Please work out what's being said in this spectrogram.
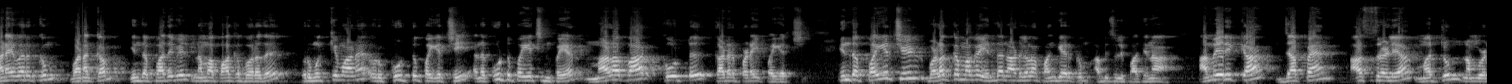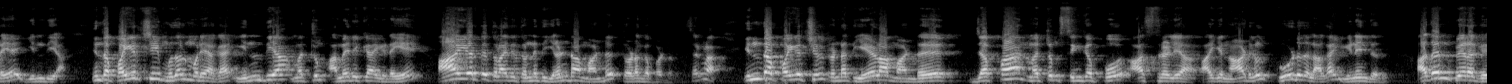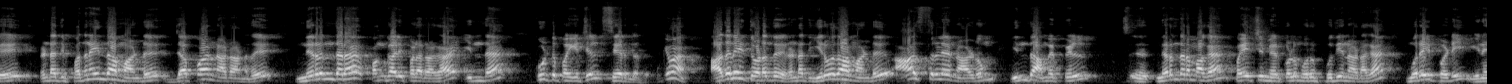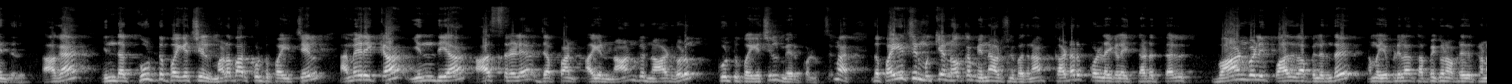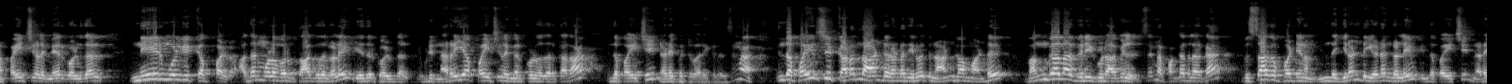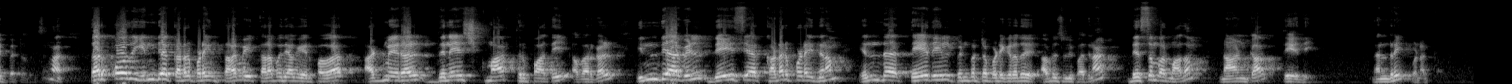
அனைவருக்கும் வணக்கம். இந்த பதிவில் நம்ம பார்க்க போறது ஒரு முக்கியமான ஒரு கூட்டு பயிற்சி. அந்த கூட்டு பயிற்சியின் பெயர் மலபார் கூட்டு கடற்படை பயிற்சி. இந்த பயிற்சியில் வழக்கமாக எந்த நாடுகளும் பங்கேற்கும் அப்படின்னு சொல்லி பார்த்தீங்கன்னா அமெரிக்கா ஜப்பான் ஆஸ்திரேலியா மற்றும் நம்முடைய இந்தியா. இந்த பயிற்சி முதல் முறையாக இந்தியா மற்றும் அமெரிக்கா இடையே ஆயிரத்தி தொள்ளாயிரத்தி தொண்ணூத்தி இரண்டாம் ஆண்டு தொடங்கப்பட்டது. சரிங்களா? இந்த பயிற்சியில் ரெண்டாயிரத்தி ஏழாம் ஆண்டு ஜப்பான் மற்றும் சிங்கப்பூர் ஆஸ்திரேலியா ஆகிய நாடுகள் கூடுதலாக இணைந்தது. அதன் பிறகு ரெண்டாயிரத்தி பதினைந்தாம் ஆண்டு ஜப்பான் நாடானது நிரந்தர பங்காளிப்பாளராக இந்த கூட்டு பயிற்சியில் சேர்ந்தது. ஓகேவா? அதனைத் தொடர்ந்து ரெண்டாயிரத்தி இருபதாம் ஆண்டு ஆஸ்திரேலிய நாடும் இந்த அமைப்பில் நிரந்தரமாக பயிற்சி மேற்கொள்ளும் ஒரு புதிய நாடாக முறைப்படி இணைந்தது. ஆக இந்த கூட்டு பயிற்சியில் மலபார் கூட்டு பயிற்சியில் அமெரிக்கா இந்தியா ஆஸ்திரேலியா ஜப்பான் ஆகிய நான்கு நாடுகளும் கூட்டு பயிற்சியில் மேற்கொள்ளும் சரிங்களா? இந்த பயிற்சியின் முக்கிய நோக்கம் என்ன அப்படின்னு சொல்லி பார்த்தீங்கன்னா கடற்கொள்ளைகளை தடுத்தல் வான்வழி பாதுகாப்பிலிருந்து நம்ம எப்படிலாம் தப்பிக்கணும் அப்படிங்கிறதுக்கான பயிற்சிகளை மேற்கொள்ளுதல் நீர்மூழ்கி கப்பல் அதன் மூலம் வரும் தாக்குதல்களை எதிர்கொள்ளுதல் இப்படி நிறைய பயிற்சிகளை மேற்கொள்வதற்காக தான் இந்த பயிற்சி நடைபெற்று வருகிறது சரிங்களா? இந்த பயிற்சி கடந்த ஆண்டு ரெண்டாயிரத்தி இருபத்தி நான்காம் ஆண்டு வங்காள விரிகுடாவில் சரிங்களா பக்கத்தில் இருக்க விசாகப்பட்டினம் இந்த இரண்டு இடங்களையும் இந்த பயிற்சி நடைபெற்றது சரிங்களா? தற்போது இந்திய கடற்படையின் தலைமை தளபதியாக இருப்பவர் அட்மிரல் தினேஷ் குமார் திரிபாதி அவர்கள் இந்தியாவில் தேசிய தேசிய கடற்படை தினம் எந்த தேதியில் பின்பற்றப்படுகிறது? அப்படின்னு சொல்லி பார்த்தீங்கன்னா டிசம்பர் மாதம் நான்காம் தேதி. நன்றி வணக்கம்.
